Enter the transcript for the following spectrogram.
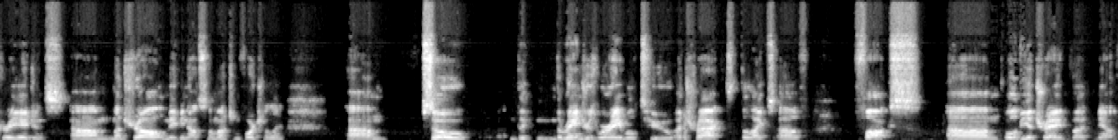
free agents. Um, Montreal, maybe not so much, unfortunately. Um, so the the Rangers were able to attract the likes of Fox, um, well via trade, but you know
